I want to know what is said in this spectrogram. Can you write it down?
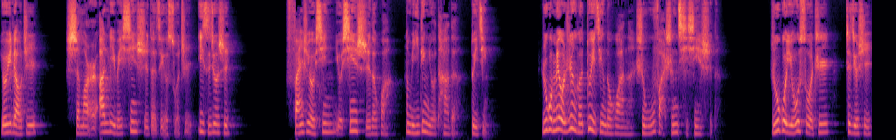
由于了知什么而安立为心识的这个所知，意思就是，凡是有心有心识的话，那么一定有它的对境。如果没有任何对境的话呢，是无法升起心识的。如果有所知，这就是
